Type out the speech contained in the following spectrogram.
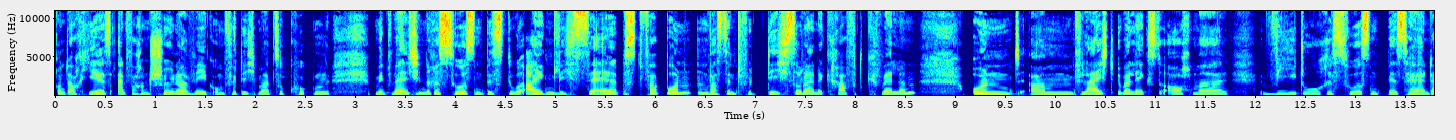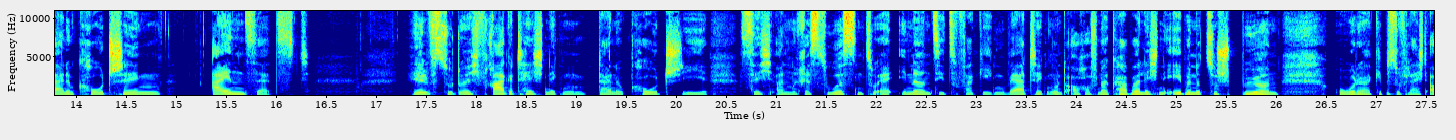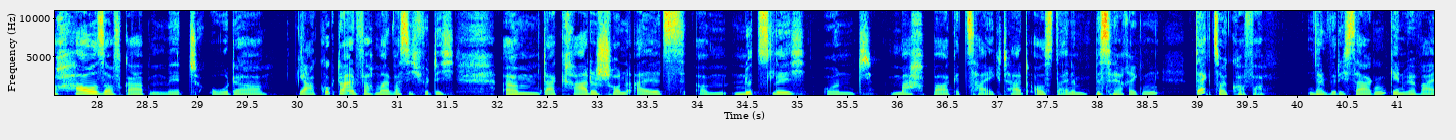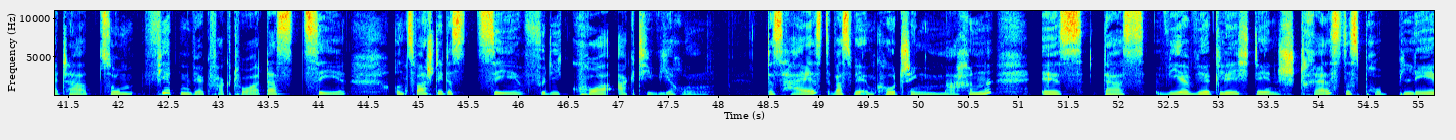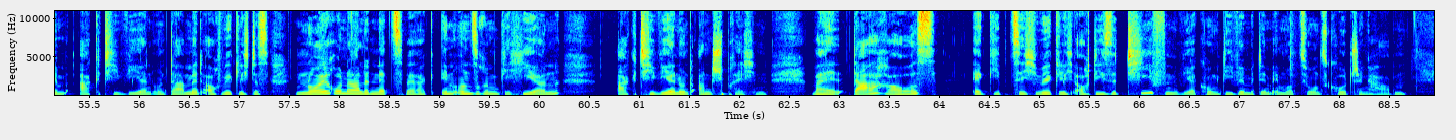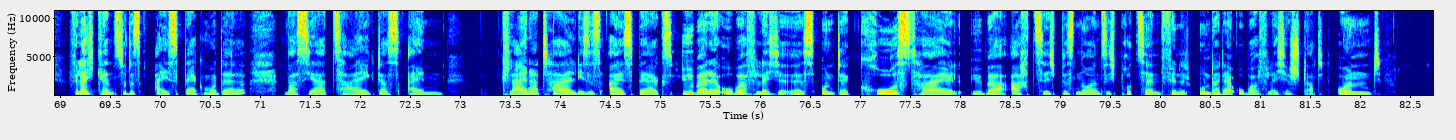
Und auch hier ist einfach ein schöner Weg, um für dich mal zu gucken, mit welchen Ressourcen bist du eigentlich selbst verbunden? Was sind für dich so deine Kraftquellen? Und ähm, vielleicht überlegst du auch mal, wie du Ressourcen bisher in deinem Coaching einsetzt. Hilfst du durch Fragetechniken deinem Coachie, sich an Ressourcen zu erinnern, sie zu vergegenwärtigen und auch auf einer körperlichen Ebene zu spüren? Oder gibst du vielleicht auch Hausaufgaben mit? Oder ja, guck da einfach mal, was sich für dich ähm, da gerade schon als ähm, nützlich und machbar gezeigt hat aus deinem bisherigen Werkzeugkoffer. Dann würde ich sagen, gehen wir weiter zum vierten Wirkfaktor, das C. Und zwar steht das C für die Core-Aktivierung. Das heißt, was wir im Coaching machen, ist, dass wir wirklich den Stress, das Problem aktivieren und damit auch wirklich das neuronale Netzwerk in unserem Gehirn aktivieren und ansprechen. Weil daraus ergibt sich wirklich auch diese Tiefenwirkung, die wir mit dem Emotionscoaching haben. Vielleicht kennst du das Eisbergmodell, was ja zeigt, dass ein kleiner Teil dieses Eisbergs über der Oberfläche ist und der Großteil über 80 bis 90 Prozent findet unter der Oberfläche statt. Und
